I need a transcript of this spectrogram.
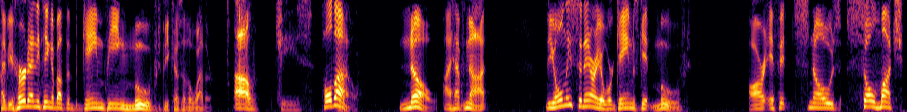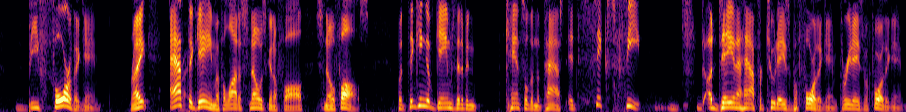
Have you heard anything about the game being moved because of the weather? Oh, jeez. Hold on. No. No, I have not. The only scenario where games get moved are if it snows so much before the game, right? At the game, if a lot of snow is going to fall, snow falls. But thinking of games that have been canceled in the past, it's six feet a day and a half or two days before the game, three days before the game.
